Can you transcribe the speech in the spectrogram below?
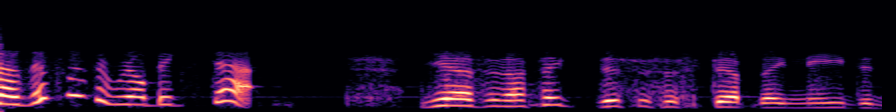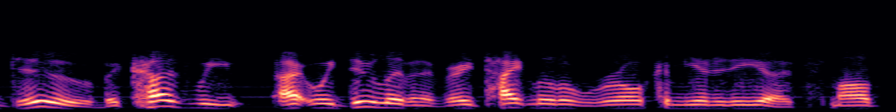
So this was a real big step. Yes, and I think this is a step they need to do because we I, we do live in a very tight little rural community, a small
